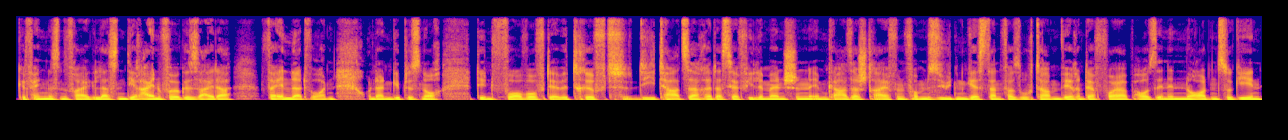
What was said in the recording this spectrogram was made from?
Gefängnissen freigelassen, die Reihenfolge sei da verändert worden worden. Und dann gibt es noch den Vorwurf, der betrifft die Tatsache, dass ja viele Menschen im Gazastreifen vom Süden gestern versucht haben, während der Feuerpause in den Norden zu gehen.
